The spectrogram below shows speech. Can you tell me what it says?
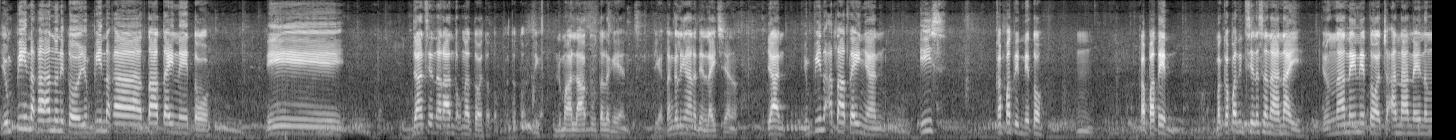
yung pinaka ano nito, yung pinaka tatay nito, eh, Jansen Arandok na to, ito, ito, ito, ito, Tiga, lumalabo talaga yan. Tiga, tanggalin nga natin lights yan. Oh. Yan, yung pinaka tatay niyan is kapatid nito. Mm. Kapatid. Magkapatid sila sa nanay. Yung nanay nito at saka nanay ng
